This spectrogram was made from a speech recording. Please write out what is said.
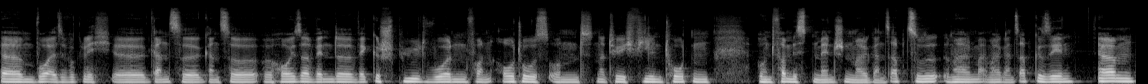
ähm, wo also wirklich äh, ganze, ganze äh, Häuserwände weggespült wurden von Autos und natürlich vielen toten und vermissten Menschen mal ganz, abzu, mal, mal, mal ganz abgesehen. Ähm,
